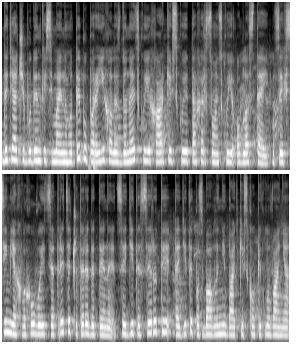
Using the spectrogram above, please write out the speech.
Дитячі будинки сімейного типу переїхали з Донецької, Харківської та Херсонської областей. У цих сім'ях виховується 34 дитини. Це діти-сироти та діти, позбавлені батьківського піклування.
